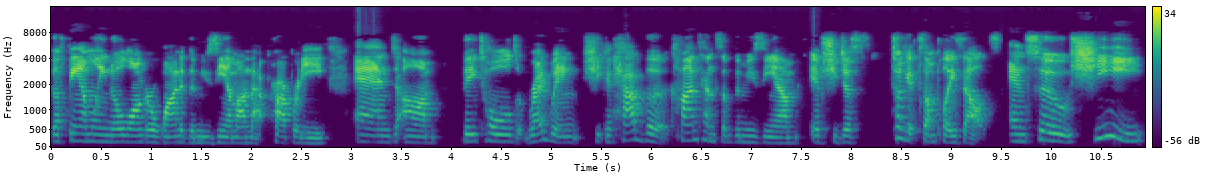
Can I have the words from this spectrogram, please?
the family no longer wanted the museum on that property. And um, they told Redwing she could have the contents of the museum if she just took it someplace else. And so she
